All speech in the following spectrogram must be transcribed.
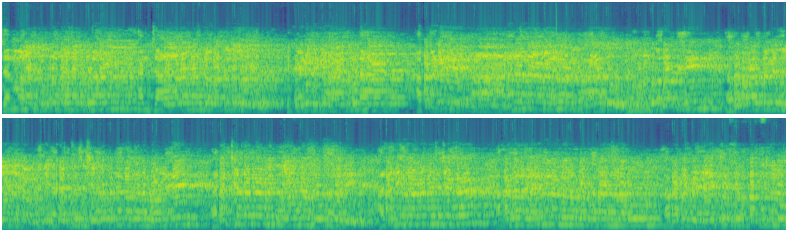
జన్మ సుఖమైన కానీ చాలా మంది భక్తులు ఇక్కడికి రాకుండా అక్కడే ఆ కాదు ముందు భక్తి తర్వాతనే భోజనం. మీరు ఖచ్చితంగా చివరిగా కనబడితే ఖచ్చితంగా మీకు భోజనం దొరుకుతుంది అది గమనించక అక్కడ లైన్లో నిలబడతా ఉన్నారు. కాబట్టి దయచేసి భక్తులు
